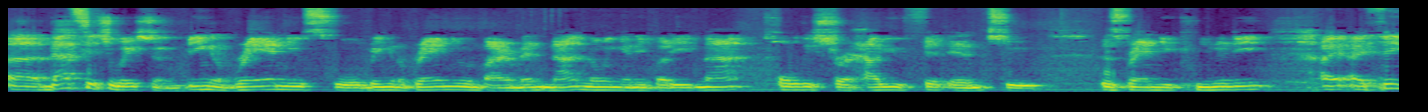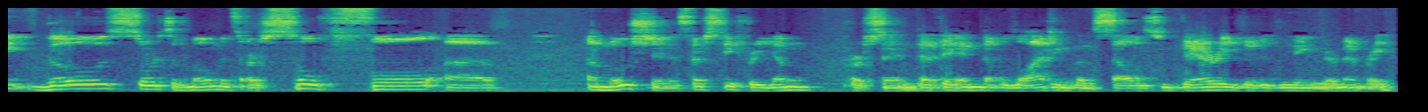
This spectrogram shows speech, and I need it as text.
uh, that situation being in a brand new school being in a brand new environment not knowing anybody not totally sure how you fit into this brand new community I, I think those sorts of moments are so full of emotion especially for a young person that they end up lodging themselves very vividly in your memory.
